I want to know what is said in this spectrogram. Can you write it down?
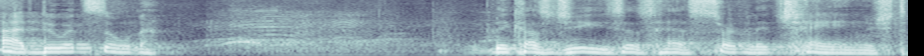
I'd do it sooner. Because Jesus has certainly changed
